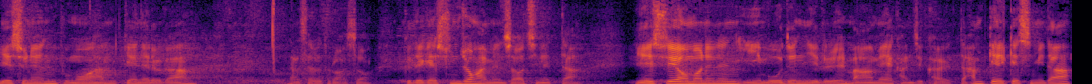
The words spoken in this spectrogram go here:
예수는 부모와 함께 내려가 나사로 돌아와서 그들에게 순종하면서 지냈다. 예수의 어머니는 이 모든 일을 마음에 간직하였다. 함께 읽겠습니다.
